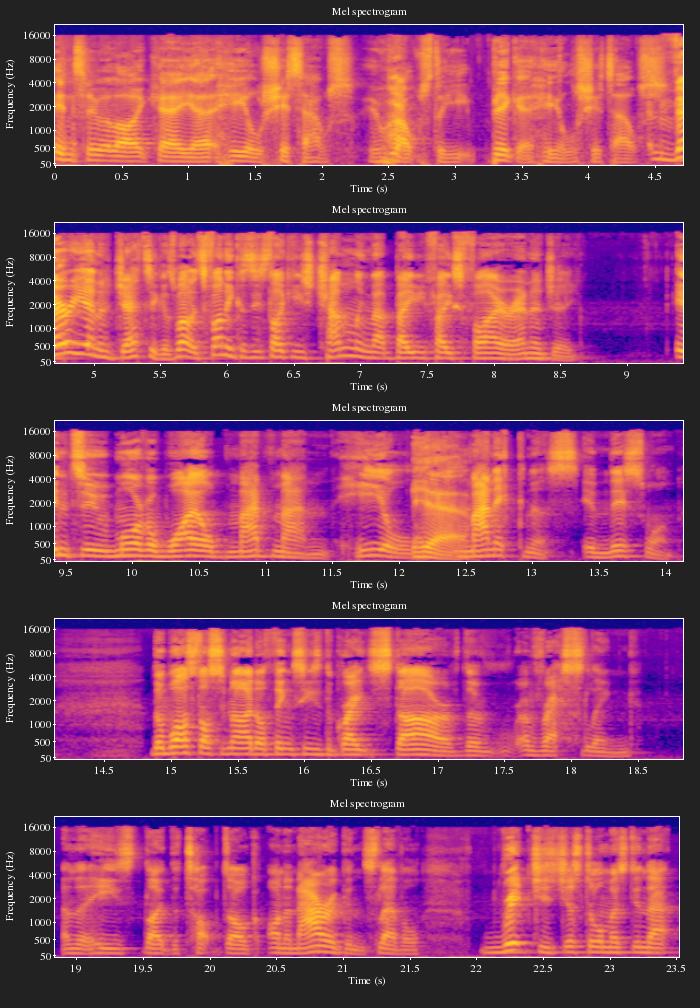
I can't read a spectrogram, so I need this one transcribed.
into like a uh, heel shithouse who helps the bigger heel shithouse. very energetic as well. It's funny because it's like he's channeling that babyface fire energy into more of a wild madman heel Yeah. manicness in this one. The whilst Austin Idol thinks he's the great star of the of wrestling and that he's like the top dog on an arrogance level, Rich is just almost in that.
